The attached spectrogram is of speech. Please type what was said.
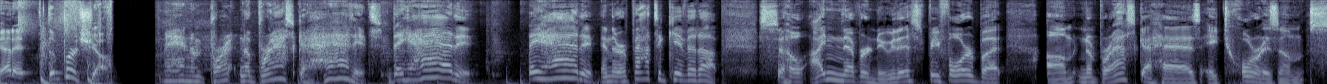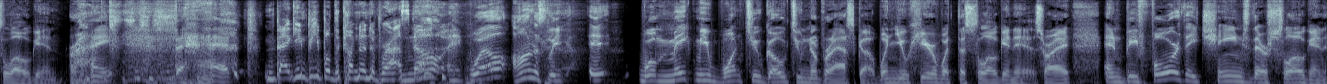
Get it? The Burt Show. Man, Nebraska had it. They had it. They had it, and they're about to give it up. So I never knew this before, but um, Nebraska has a tourism slogan, right? that Begging people to come to Nebraska. no, well, honestly, it will make me want to go to Nebraska when you hear what the slogan is, right? And before they changed their slogan,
